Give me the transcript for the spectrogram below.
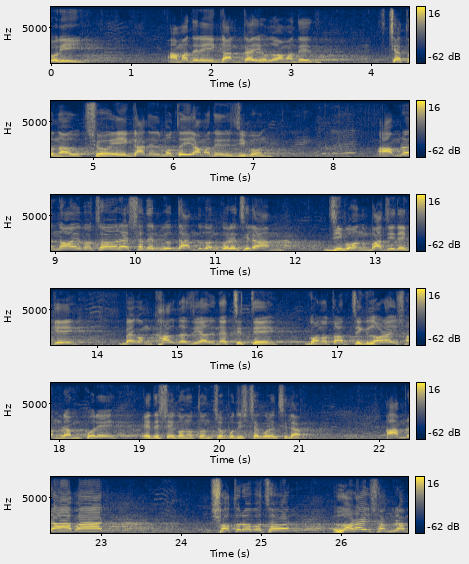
করি, আমাদের এই গানটাই হলো আমাদের চেতনার উৎস, এই গানের মতোই আমাদের জীবন। আমরা নয় বছর এরশাদের বিরুদ্ধে আন্দোলন করেছিলাম। জীবন বাজি রেখে বেগম খালদা জিয়ার নেতৃত্বে গণতান্ত্রিক লড়াই সংগ্রাম করে এদেশে গণতন্ত্র প্রতিষ্ঠা করেছিলাম। আমরা আবার সতেরো বছর লড়াই সংগ্রাম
